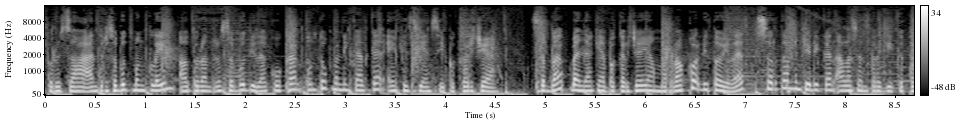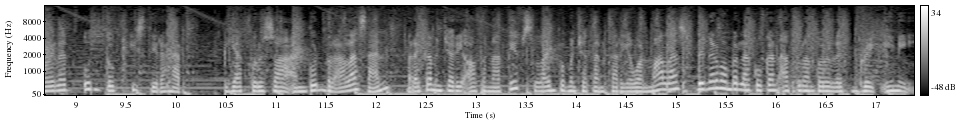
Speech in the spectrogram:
Perusahaan tersebut mengklaim aturan tersebut dilakukan untuk meningkatkan efisiensi pekerja. Sebab banyaknya pekerja yang merokok di toilet serta menjadikan alasan pergi ke toilet untuk istirahat. Pihak perusahaan pun beralasan mereka mencari alternatif selain pemecatan karyawan malas dengan memperlakukan aturan toilet break ini.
